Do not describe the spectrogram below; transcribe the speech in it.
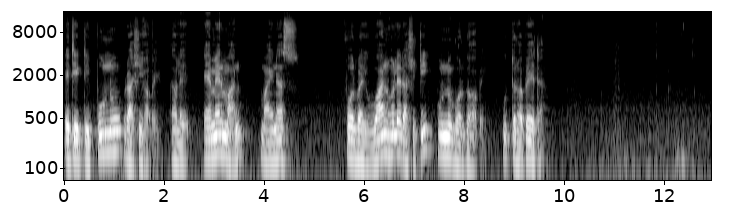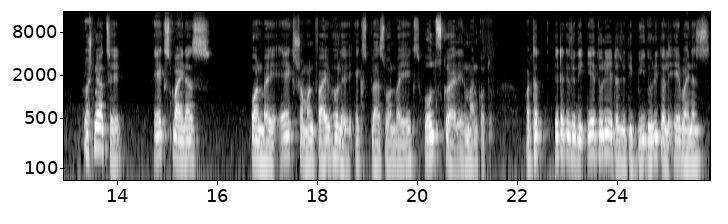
এটি একটি পূর্ণ রাশি হবে। তাহলে এম এর মান মাইনাস ফোর বাই ওয়ান হলে রাশিটি পূর্ণবর্গ হবে। উত্তর হবে এটা। প্রশ্নে আছে x minus one by x সমান ফাইভ হলে x plus one by x whole square এর মান কত? অর্থাৎ এটাকে যদি এ ধরি, এটা যদি বি ধরি, তাহলে a minus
